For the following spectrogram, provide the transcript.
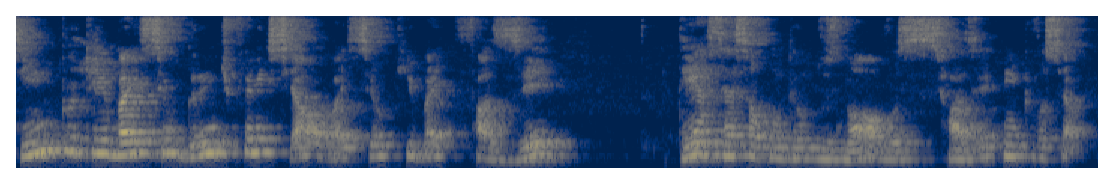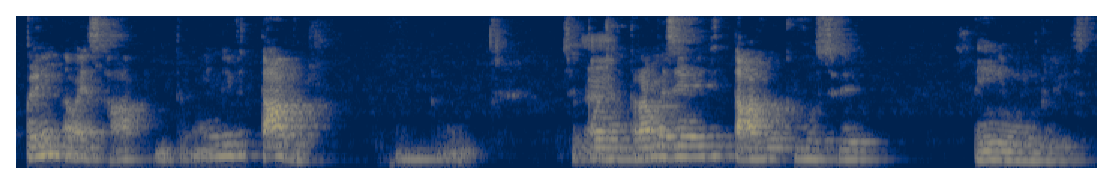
sim porque vai ser o grande diferencial, vai ser o que vai fazer ter acesso a conteúdos novos, fazer com que você aprenda mais rápido. Então é inevitável. Você pode é. entrar, mas é inevitável que você tenha um inglês.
